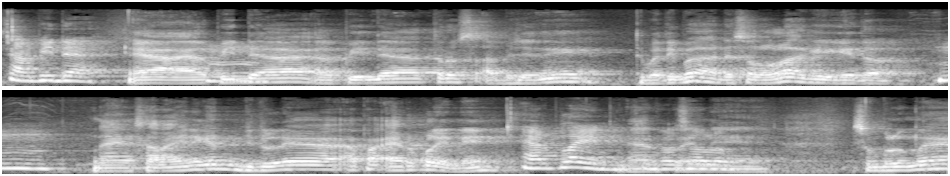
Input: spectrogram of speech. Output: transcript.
Albida. Ya Elpida, Hmm. Elpida terus abis ini tiba-tiba ada solo lagi gitu. Hmm. Nah yang sekarang ini kan judulnya apa? Airplane ya? Airplane, Airplane solo. ya. Sebelumnya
